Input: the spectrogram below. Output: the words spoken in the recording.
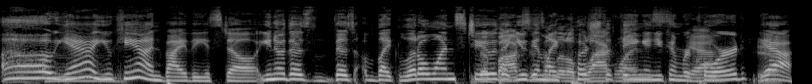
Oh yeah, you can buy these still. You know those those like little ones too The that you boxes, can the like little push black the thing and you can ones? Yeah. record. Yeah.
